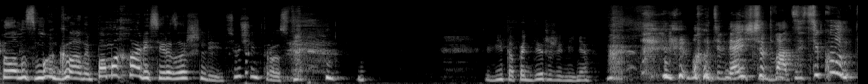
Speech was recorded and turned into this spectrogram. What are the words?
плазмоганы. Помахались и разошли. Все очень просто. Вита, поддержи меня. У тебя еще 20 секунд.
